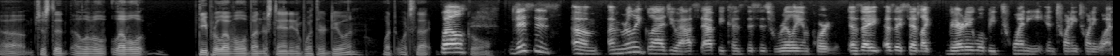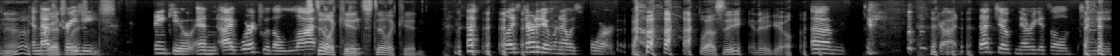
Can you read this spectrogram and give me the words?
um, just a, a level level deeper level of understanding of what they're doing? What what's that? Well, goal? this is um, I'm really glad you asked that because this is really important. As I as I said, like Verde will be 20 in 2021, yeah, and that's crazy. Thank you. And I've worked with a lot. Still a kid. People. Still a kid. well, I started it when I was four. well, see, there you go. Um, God, that joke never gets old to me.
